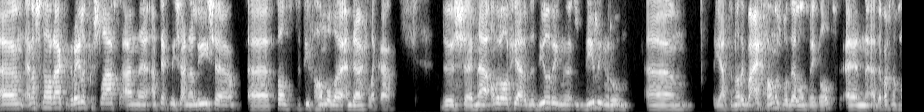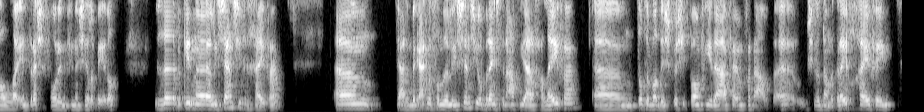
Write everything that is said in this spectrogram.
Um, en dan snel raakte ik redelijk verslaafd aan, aan technische analyse, kwantitatief handelen en dergelijke. Dus na anderhalf jaar op de dealing, dealing room, um, ja, toen had ik mijn eigen handelsmodel ontwikkeld. En daar was nogal interesse voor in de financiële wereld. Dus dat heb ik in licentie gegeven. Um, ja, toen ben ik eigenlijk van de licentieopbrengst een aantal jaren gaan leven. Um, tot er wat discussie kwam via de AFM van nou, hoe zit het nou met regelgeving?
